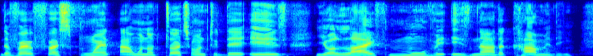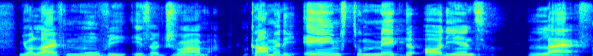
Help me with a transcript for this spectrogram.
The very first point I want to touch on today is your life movie is not a comedy. Your life movie is a drama. Comedy aims to make the audience laugh.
